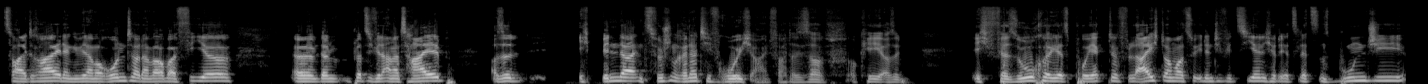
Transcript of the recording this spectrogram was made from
zwei, drei, dann ging wieder mal runter, dann war er bei vier, äh, dann plötzlich wieder anderthalb. Also ich bin da inzwischen relativ ruhig einfach, dass ich sage, okay, also ich versuche jetzt Projekte vielleicht auch mal zu identifizieren. Ich hatte jetzt letztens Bungie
